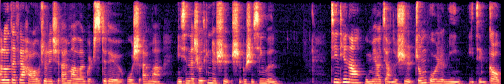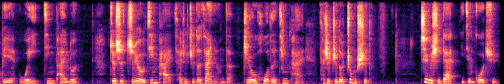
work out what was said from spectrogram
Hello，大家好，这里是 Emma Language Studio，我是 Emma。你现在收听的是时不时新闻。今天呢，我们要讲的是中国人民已经告别唯金牌论，就是只有金牌才是值得赞扬的，只有获得金牌才是值得重视的。这个时代已经过去。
